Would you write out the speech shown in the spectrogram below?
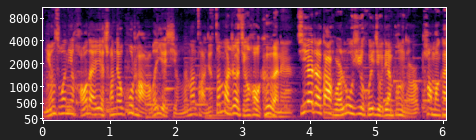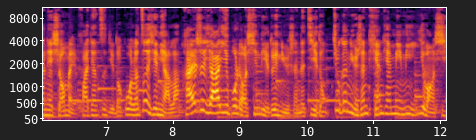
您说你好歹也穿条裤衩子也行啊，那咋就这么热情好客呢？接着大伙陆续回酒店碰头，胖胖看见小美，发现自己都过了这些年了，还是压抑不了心底对女神的悸动，就跟女神甜甜蜜蜜忆往昔。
